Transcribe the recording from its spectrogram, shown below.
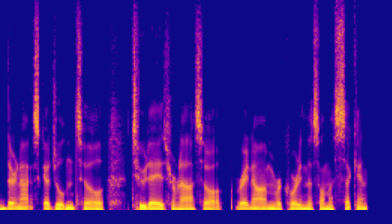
they're not scheduled until two days from now. So right now I'm recording this on the second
